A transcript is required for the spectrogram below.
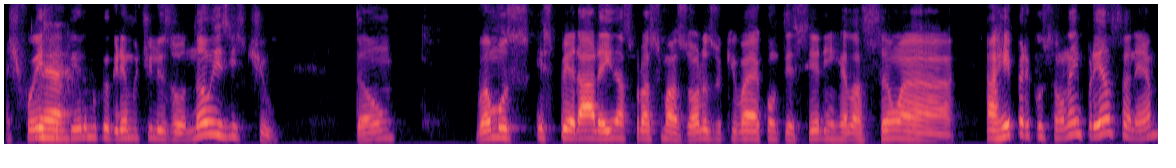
Acho que foi esse é. termo que o Grêmio utilizou, não existiu. Então, vamos esperar aí nas próximas horas o que vai acontecer em relação à, à repercussão na imprensa, né?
